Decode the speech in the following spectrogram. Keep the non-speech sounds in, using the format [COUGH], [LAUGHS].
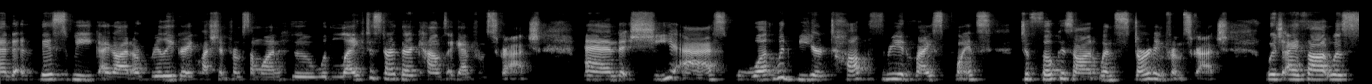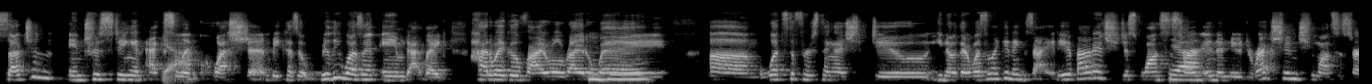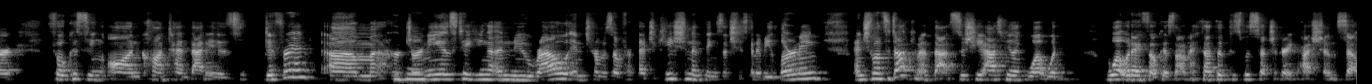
And this week, I got a really great question from someone who would like to start their accounts again from scratch. And she asked, What would be your top three advice points to focus on when starting from scratch? Which I thought was such an interesting and excellent yeah. question because it really wasn't aimed at like, How do I go viral right mm-hmm. away? Um, what's the first thing I should do? You know, there wasn't like an anxiety about it. She just wants to yeah. start in a new direction. She wants to start focusing on content that is different. Um, her mm-hmm. journey is taking a new route in terms of her education and things that she's going to be learning, and she wants to document that. So she asked me like, what would what would I focus on? I thought that this was such a great question. So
